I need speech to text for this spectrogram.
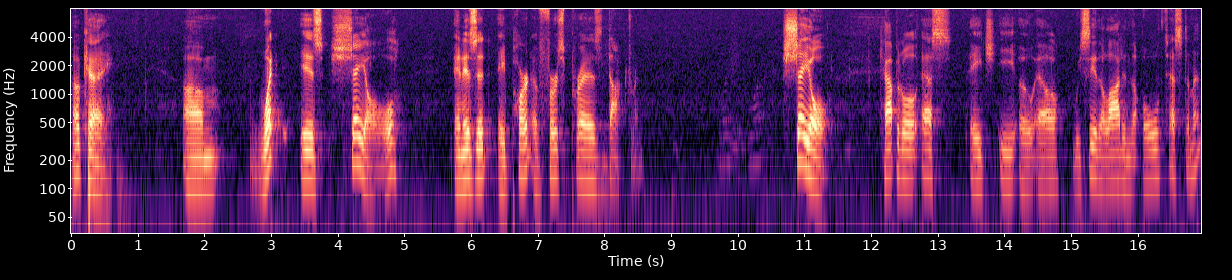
Okay. Um, what is Sheol, and is it a part of First Pres doctrine? Sheol, capital S H E O L. We see it a lot in the Old Testament.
